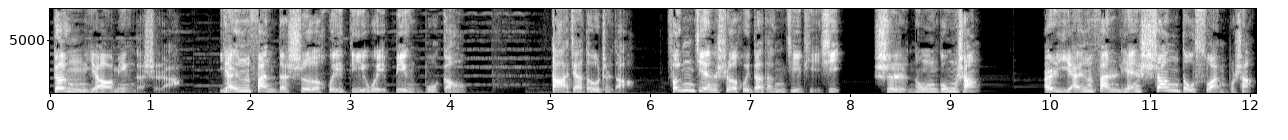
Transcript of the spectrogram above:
更要命的是啊，盐贩的社会地位并不高。大家都知道，封建社会的等级体系是农工商，而盐贩连商都算不上。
